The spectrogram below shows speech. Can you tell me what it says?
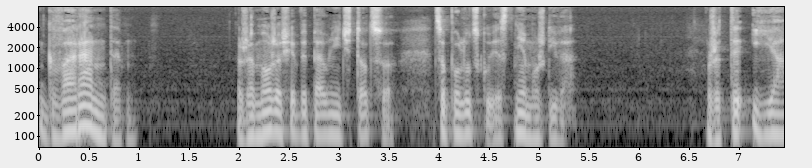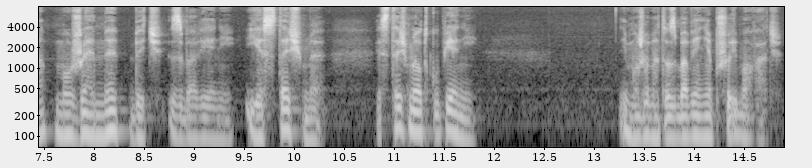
gwarantem, że może się wypełnić to, co, co po ludzku jest niemożliwe. Że Ty i ja możemy być zbawieni. Jesteśmy, jesteśmy odkupieni i możemy to zbawienie przyjmować.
